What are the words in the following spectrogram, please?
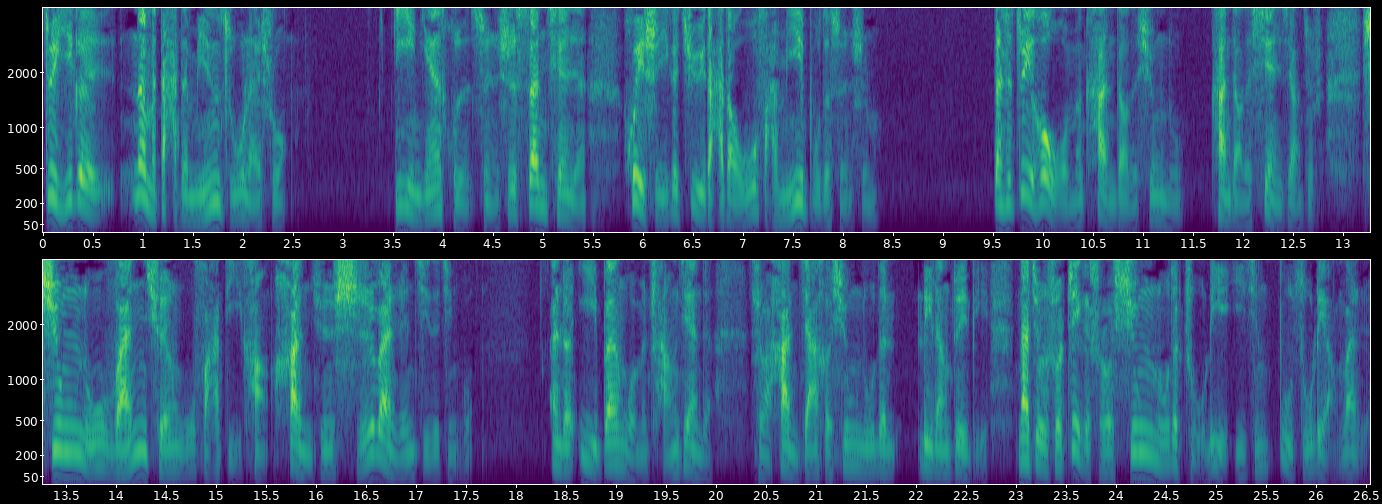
对一个那么大的民族来说，一年损损失三千人，会是一个巨大到无法弥补的损失吗？但是最后我们看到的匈奴看到的现象就是，匈奴完全无法抵抗汉军十万人级的进攻。按照一般我们常见的，是吧？汉家和匈奴的。力量对比，那就是说，这个时候匈奴的主力已经不足两万人，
